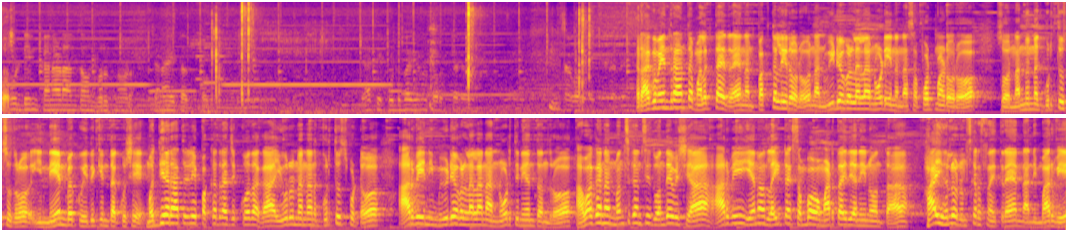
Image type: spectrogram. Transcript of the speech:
ಸರ್. ಫುಡ್ ಇನ್ ಕನ್ನಡ ಅಂತ ಒಂದು ಬರುತ್ತೆ ನೋಡು. ಚೆನ್ನಾಗಿತ್ತು ಅದು ಯಾಕೆ ಜಾಸ್ತಿ ಫುಡ್ ಬಗ್ಗೆನೂ ತೋರಿಸ್ತಾರೆ. ರಾಘವೇಂದ್ರ ಅಂತ ಮಲಗ್ತಾ ಇದ್ರೆ ನನ್ನ ಪಕ್ಕದಲ್ಲಿರೋರು ನನ್ನ ವೀಡಿಯೋಗಳನ್ನೆಲ್ಲ ನೋಡಿ ನನ್ನ ಸಪೋರ್ಟ್ ಮಾಡೋರು. ಸೊ ನನ್ನನ್ನು ಗುರುತಿಸಿದ್ರು. ಇನ್ನೇನು ಬೇಕು ಇದಕ್ಕಿಂತ ಖುಷಿ. ಮಧ್ಯರಾತ್ರಿಲಿ ಪಕ್ಕದ ರಾಜ್ಯಕ್ಕೆ ಹೋದಾಗ ಇವರು ನನ್ನನ್ನು ಗುರುತಿಸ್ಬಿಟ್ಟು, ಆರ್ ವಿ ನಿಮ್ಮ ವೀಡಿಯೋಗಳನ್ನೆಲ್ಲ ನಾನು ನೋಡ್ತೀನಿ ಅಂತಂದ್ರು. ಅವಾಗ ನನ್ನ ಮನ್ಸಿಗೆ ಅನ್ಸಿದ್ದು ಒಂದೇ ವಿಷಯ, ಆರ್ ವಿ, ಏನೋ ಲೈಟಾಗಿ ಸಂಭವ ಮಾಡ್ತಾ ಇದೆಯಾ ನೀನು ಅಂತ? ಹಾಯ್ ಹಲೋ ನಮಸ್ಕಾರ ಸ್ನೇಹಿತರೆ. ನಾನು ನಿಮ್ಮ ಆರ್ ವಿ.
